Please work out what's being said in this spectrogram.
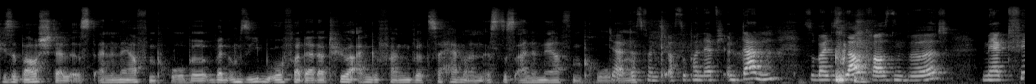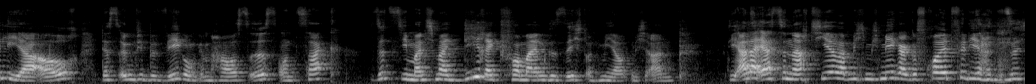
Diese Baustelle ist eine Nervenprobe. Wenn um 7 Uhr vor deiner Tür angefangen wird zu hämmern, ist es eine Nervenprobe. Ja, das finde ich auch super nervig. Und dann, sobald es laut draußen wird, merkt Philly ja auch, dass irgendwie Bewegung im Haus ist und zack, sitzt sie manchmal direkt vor meinem Gesicht und miaut mich an. Die allererste Nacht hier habe ich mich mega gefreut. Philly hat sich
